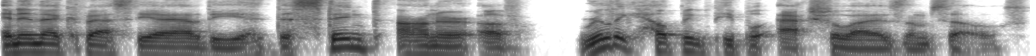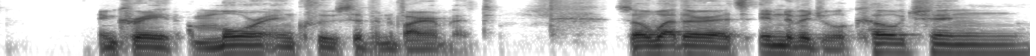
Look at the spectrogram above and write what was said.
And in that capacity, I have the distinct honor of really helping people actualize themselves and create a more inclusive environment. So, whether it's individual coaching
